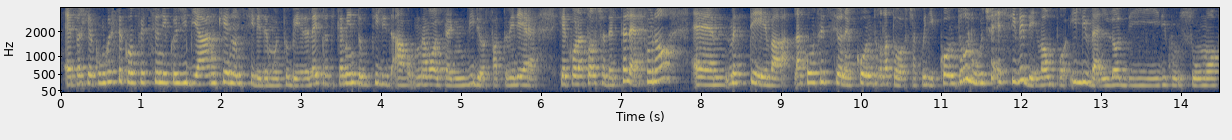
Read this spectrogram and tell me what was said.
eh, perché con queste confezioni così bianche non si vede molto bene. Lei praticamente utilizza ah, una volta in un video ha fatto vedere che con la torcia del telefono eh, metteva la confezione contro la torcia quindi contro luce e si vedeva un po' il livello di, di consumo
